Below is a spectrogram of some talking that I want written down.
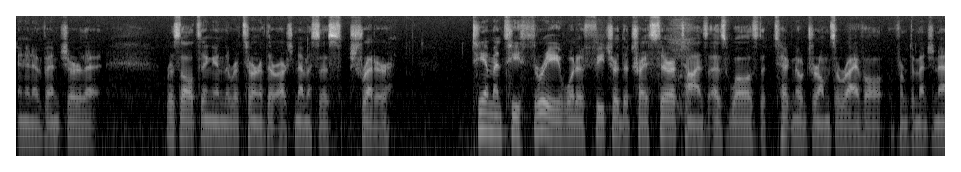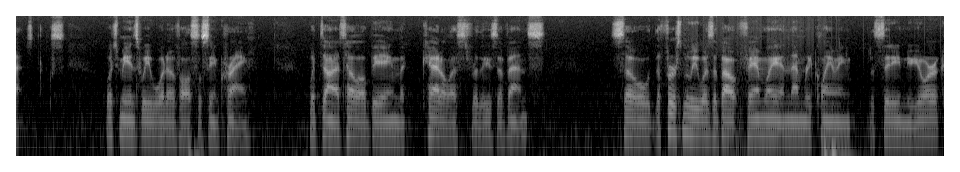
in an adventure that resulting in the return of their arch nemesis, Shredder. TMNT 3 would have featured the Triceratons as well as the Technodrome's arrival from Dimension X, which means we would have also seen Krang, with Donatello being the catalyst for these events. So the first movie was about family and them reclaiming the city New York.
